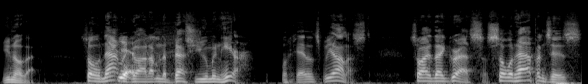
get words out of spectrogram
You know that. So in that Yes. regard, I'm the best human here. Okay, let's be honest. So I digress. So what happens is,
